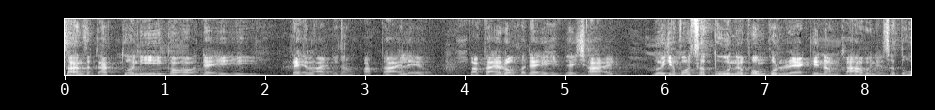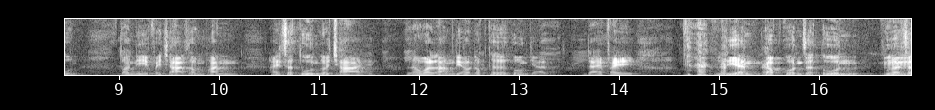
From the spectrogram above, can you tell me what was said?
สารสกัดตัวนี้ก็ได้แต่หลายไปทางปากใต้แล้วปากใต้เราก็ได้ได้ใช้ โดยเฉพาะสตูลเนี่ยผมคนแรกที่นำข้าวไปในสตูล ตอนนี้ไปชาสัมพันธ์ให้สตูลก็ใช้แล้ววันหล่างเดียวดอกเตอรคงจะได้ไปเรียนกับคนสตูลเพื่อส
